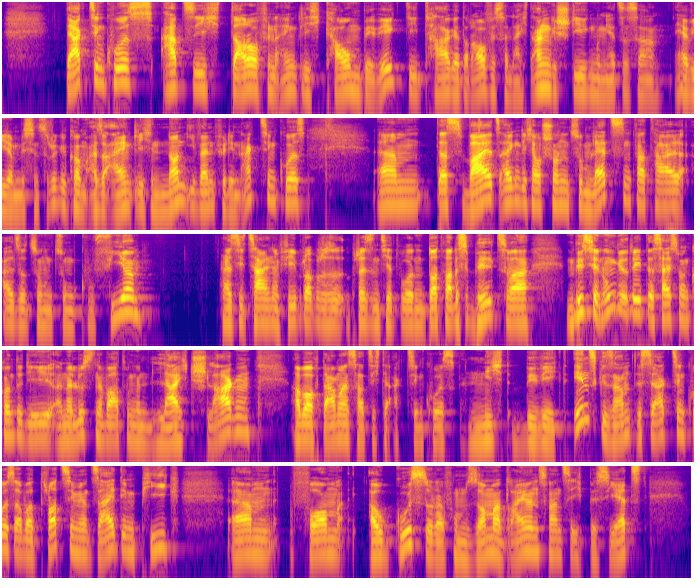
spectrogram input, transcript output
Der Aktienkurs hat sich daraufhin eigentlich kaum bewegt. Die Tage darauf ist er leicht angestiegen und jetzt ist er eher wieder ein bisschen zurückgekommen. Also eigentlich ein Non-Event für den Aktienkurs. Ähm, das war jetzt eigentlich auch schon zum letzten Quartal, also zum, zum Q4 als die Zahlen im Februar präsentiert wurden. Dort war das Bild zwar ein bisschen umgedreht, das heißt, man konnte die Analystenerwartungen leicht schlagen, aber auch damals hat sich der Aktienkurs nicht bewegt. Insgesamt ist der Aktienkurs aber trotzdem jetzt seit dem Peak ähm, vom August oder vom Sommer 23 bis jetzt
